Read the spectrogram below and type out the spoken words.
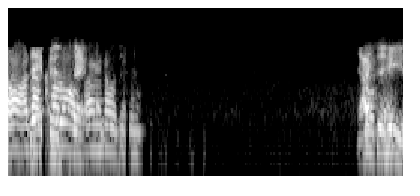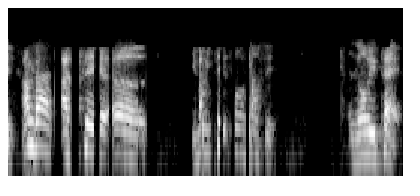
Oh, I got David cut off. back. I didn't know. You can... I okay. still hear you. I'm back. I said uh you might be sitting for it. It's gonna be packed.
